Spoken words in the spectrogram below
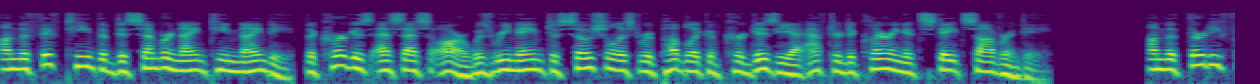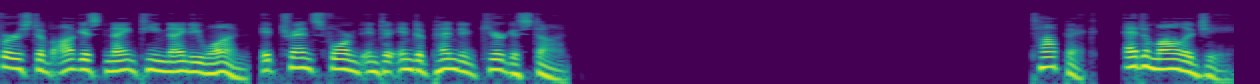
On 15 December 1990, the Kyrgyz SSR was renamed to Socialist Republic of Kyrgyzia after declaring its state sovereignty. On 31 August 1991, it transformed into independent Kyrgyzstan. Etymology.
